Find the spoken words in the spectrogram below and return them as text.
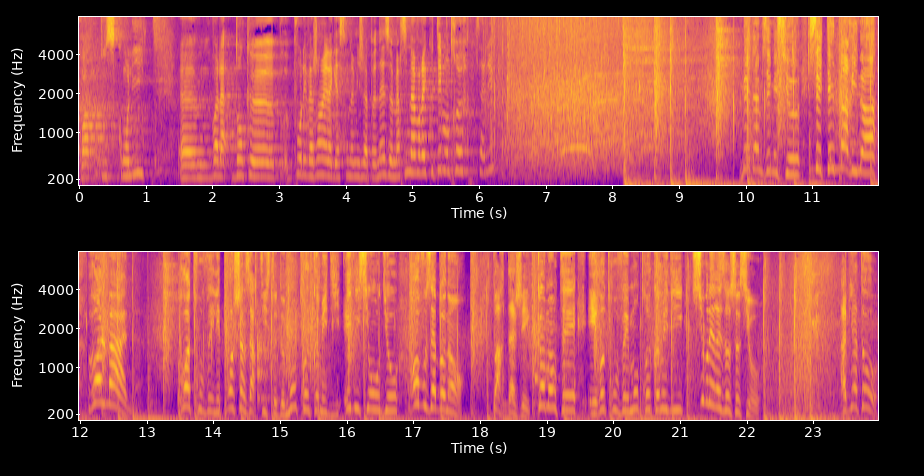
croire tout ce qu'on lit. Euh, voilà, donc euh, pour les vagins et la gastronomie japonaise, euh, merci de m'avoir écouté, Montreux. Salut. Mesdames et messieurs, c'était Marina Rollman. Retrouvez les prochains artistes de Montreux Comédie édition audio en vous abonnant. Partagez, commentez et retrouvez Montreux Comédie sur les réseaux sociaux. À bientôt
